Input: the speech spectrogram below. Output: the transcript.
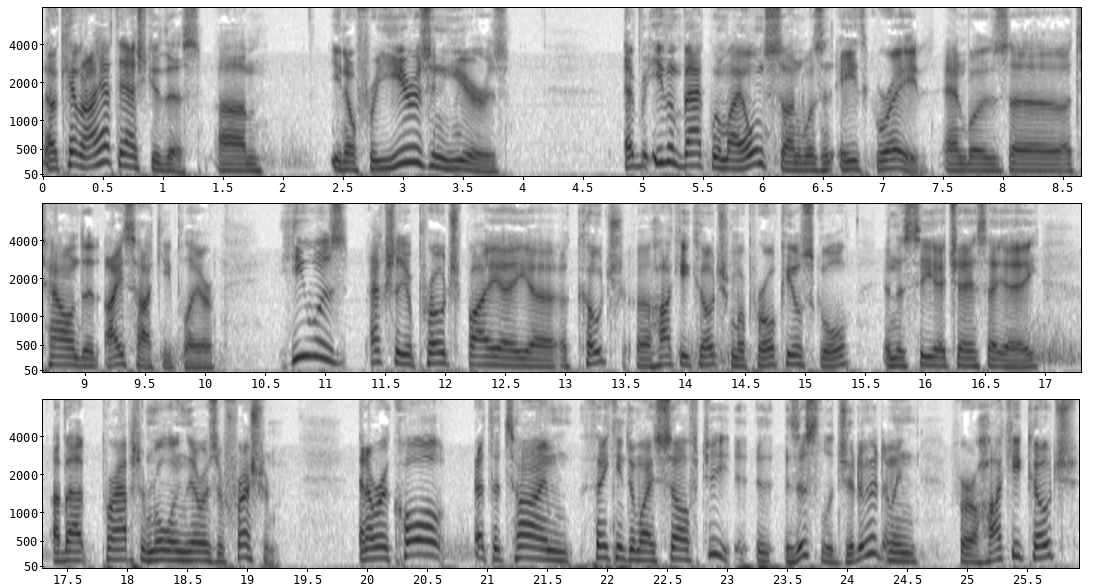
now, Kevin, I have to ask you this. Um, you know, for years and years, every, even back when my own son was in eighth grade and was uh, a talented ice hockey player he was actually approached by a, uh, a, coach, a hockey coach from a parochial school in the CHSAA, about perhaps enrolling there as a freshman. And I recall at the time thinking to myself, gee, is, is this legitimate? I mean, for a hockey coach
